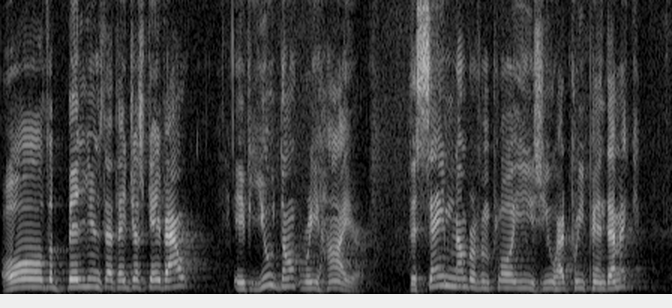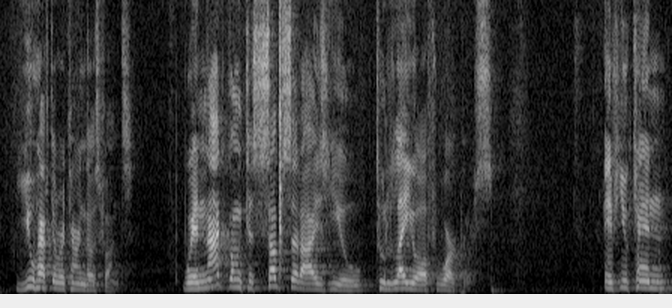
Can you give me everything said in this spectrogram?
All the billions that they just gave out, if you don't rehire the same number of employees you had pre pandemic, you have to return those funds. We're not going to subsidize you to lay off workers. If you can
